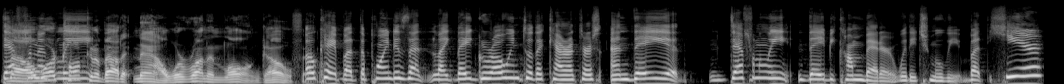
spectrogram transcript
definitely No, we're talking about it now. We're running long. Go. Okay, but the point is that like they grow into the characters and they definitely they become better with each movie. But here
